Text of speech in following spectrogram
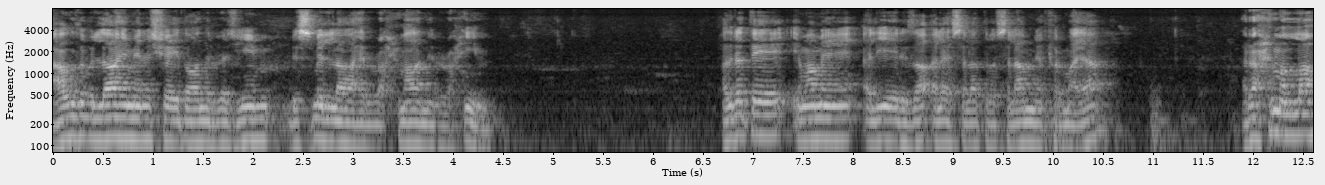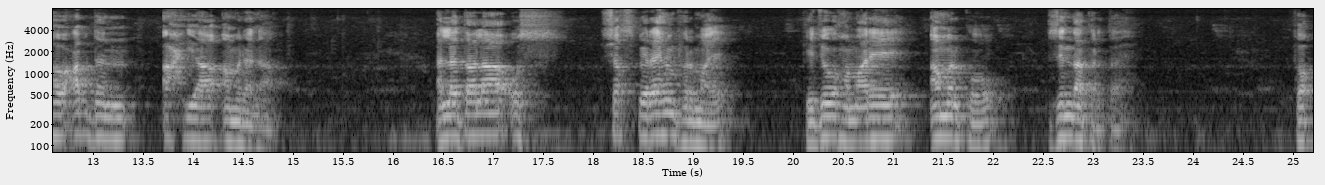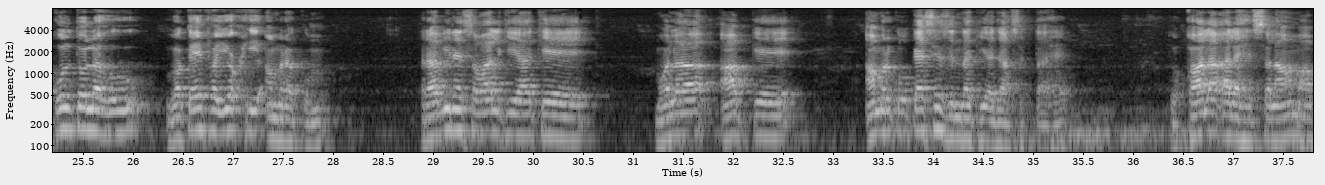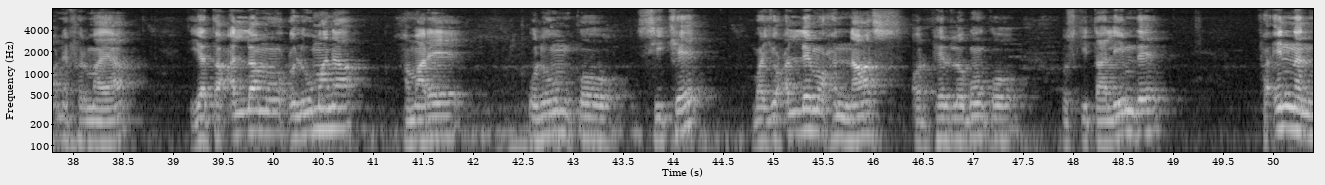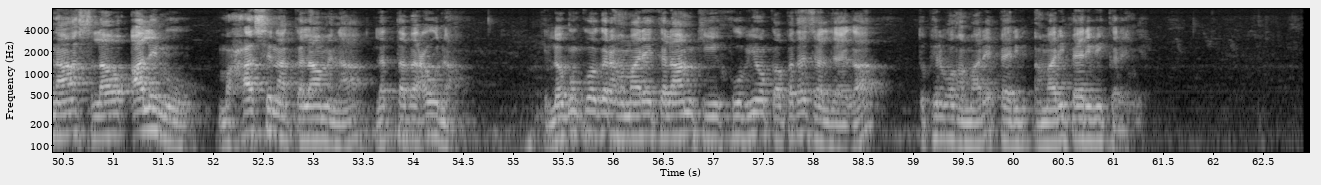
आउज़बिल्लिनशैतरजीम बसमीम हज़रत इमाम अली रज़ा सलाम ने फरमाया रहम अब्दन अहिया अमरना. अल्लाह ताला उस शख्स पे रहम फरमाए कि जो हमारे अमर को ज़िंदा करता है। फ़कुल तो लहू वक़ैफ़ युही अमरकुम। रावी ने सवाल किया कि, मौला, आपके अमर को कैसे ज़िंदा किया जा सकता है? तो काला अलैहिस्सलाम आपने फरमाया या हमारे ूम को सीखे, व और फिर लोगों को उसकी तालीम दे। फ़िन्नास लाओ आलमू महासना कलामना लतबना कि लोगों को अगर हमारे कलाम की खूबियों का पता चल जाएगा तो फिर वो हमारे पैरवी हमारी पैरवी करेंगे।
